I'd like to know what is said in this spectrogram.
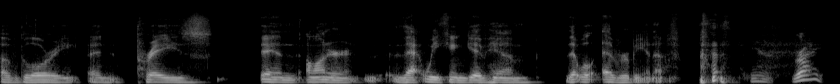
of glory and praise and honor that we can give him that will ever be enough. Yeah, right.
